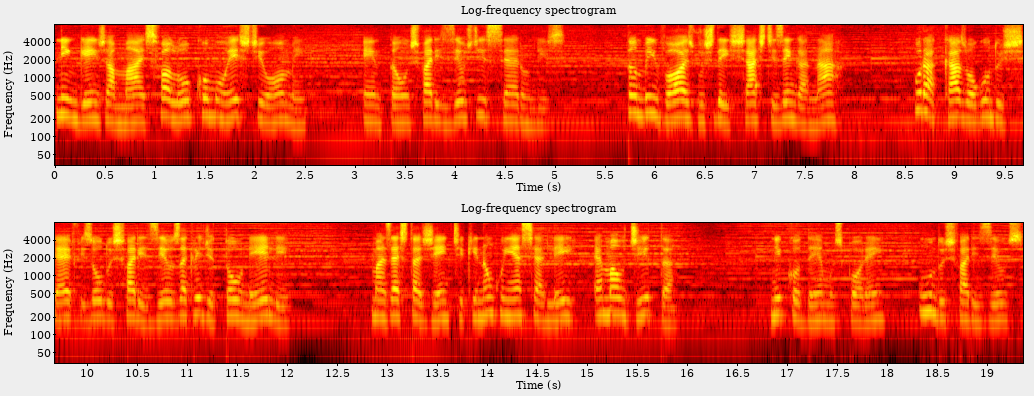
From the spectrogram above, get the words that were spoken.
Ninguém jamais falou como este homem. Então os fariseus disseram-lhes: Também vós vos deixastes enganar? Por acaso algum dos chefes ou dos fariseus acreditou nele? Mas esta gente que não conhece a lei é maldita. Nicodemos, porém, um dos fariseus,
